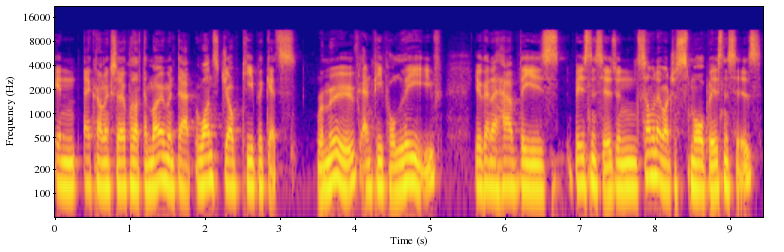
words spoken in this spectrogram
in economic circles at the moment that once JobKeeper gets removed and people leave, you're going to have these businesses, and some of them are just small businesses,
